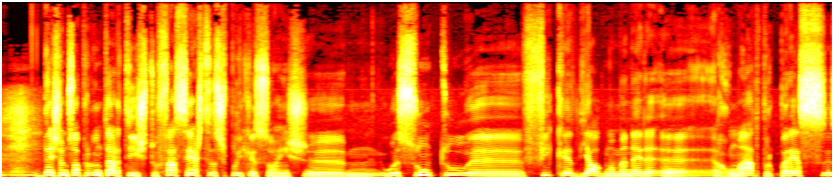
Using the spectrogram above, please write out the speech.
deixa-me só perguntar-te isto. Face a estas explicações, uh, o assunto uh, fica de alguma maneira arrumado, porque parece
